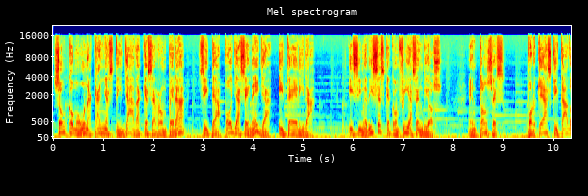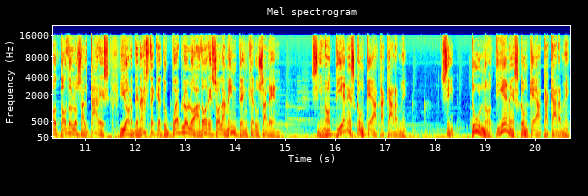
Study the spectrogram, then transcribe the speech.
son como una caña astillada que se romperá si te apoyas en ella y te herirá. Y si me dices que confías en Dios, entonces, ¿por qué has quitado todos los altares y ordenaste que tu pueblo lo adore solamente en Jerusalén? Si no tienes con qué atacarme. Si tú no tienes con qué atacarme.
